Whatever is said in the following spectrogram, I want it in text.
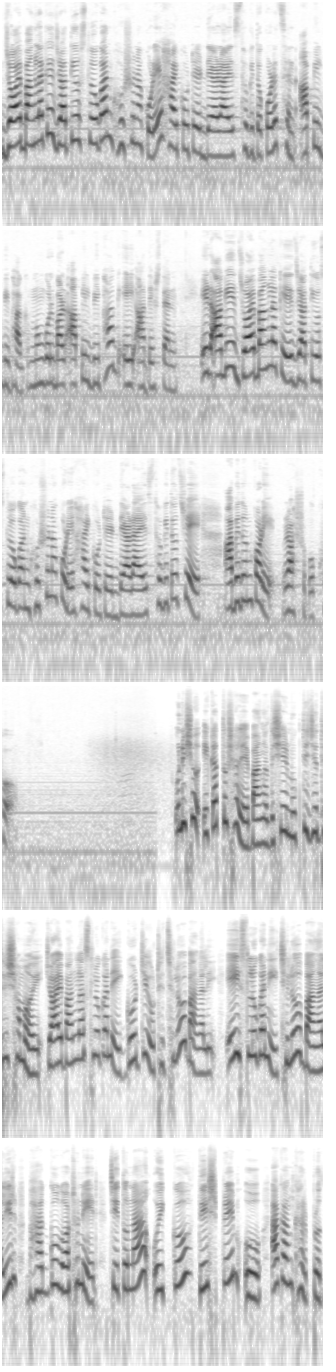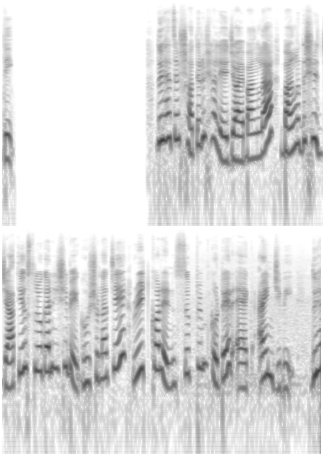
জয় বাংলাকে জাতীয় স্লোগান ঘোষণা করে হাইকোর্টের দেয়া রায় স্থগিত করেছেন আপিল বিভাগ। মঙ্গলবার আপিল বিভাগ এই আদেশ দেন। এর আগে জয় বাংলাকে জাতীয় স্লোগান ঘোষণা করে হাইকোর্টের দেয়া রায় স্থগিত চেয়ে আবেদন করে রাষ্ট্রপক্ষ। উনিশশো একাত্তর সালে বাংলাদেশের মুক্তিযুদ্ধের সময় জয় বাংলা স্লোগানেই গর্জে উঠেছিল বাঙালি। এই স্লোগানই ছিল বাঙালির ভাগ্য গঠনের চেতনা, ঐক্য, দেশপ্রেম ও আকাঙ্ক্ষার প্রতীক। দুই হাজার সতেরো সালে জয় বাংলা বাংলাদেশের জাতীয় স্লোগান হিসেবে ঘোষণা চেয়ে রিট করেন সুপ্রিম কোর্টের এক আইনজীবী। দুই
